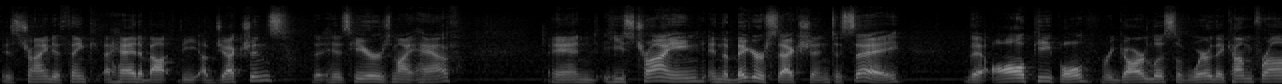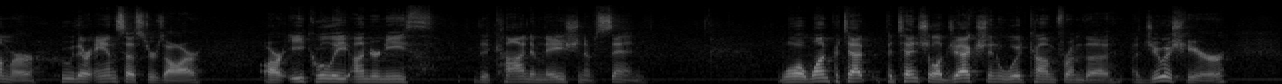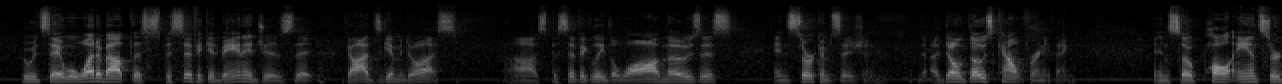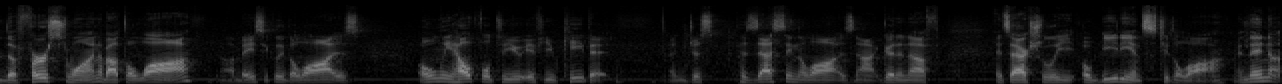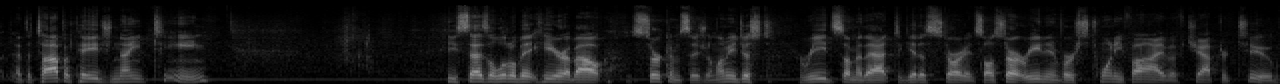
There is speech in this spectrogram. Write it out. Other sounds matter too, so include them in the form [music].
is trying to think ahead about the objections that his hearers might have and he's trying in the bigger section to say that all people, regardless of where they come from or who their ancestors are, are equally underneath the condemnation of sin. Well, one pot- potential objection would come from the a Jewish hearer who would say, well, what about the specific advantages that God's given to us? Uh, specifically, the law of Moses and circumcision. Don't those count for anything? And so Paul answered the first one about the law. Uh, basically, the law is only helpful to you if you keep it. And just possessing the law is not good enough. It's actually obedience to the law. And then uh, at the top of page 19, he says a little bit here about circumcision. Let me just read some of that to get us started. So I'll start reading in verse 25 of chapter 2.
